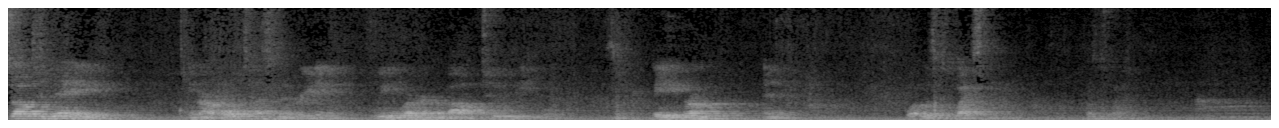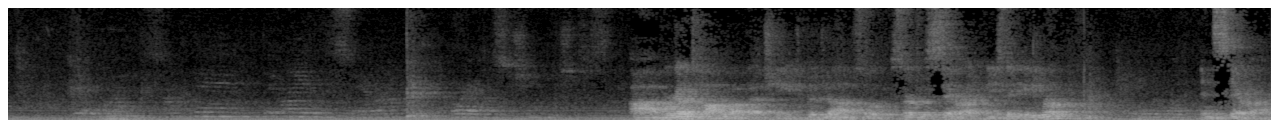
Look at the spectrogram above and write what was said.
So today, in our Old Testament reading, we learn about two people. Abram and what was his wife's name? Was his? Ah, we're going to talk about that change. Good job. So it starts with Sarah. Can you say Abram? And Sarah.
